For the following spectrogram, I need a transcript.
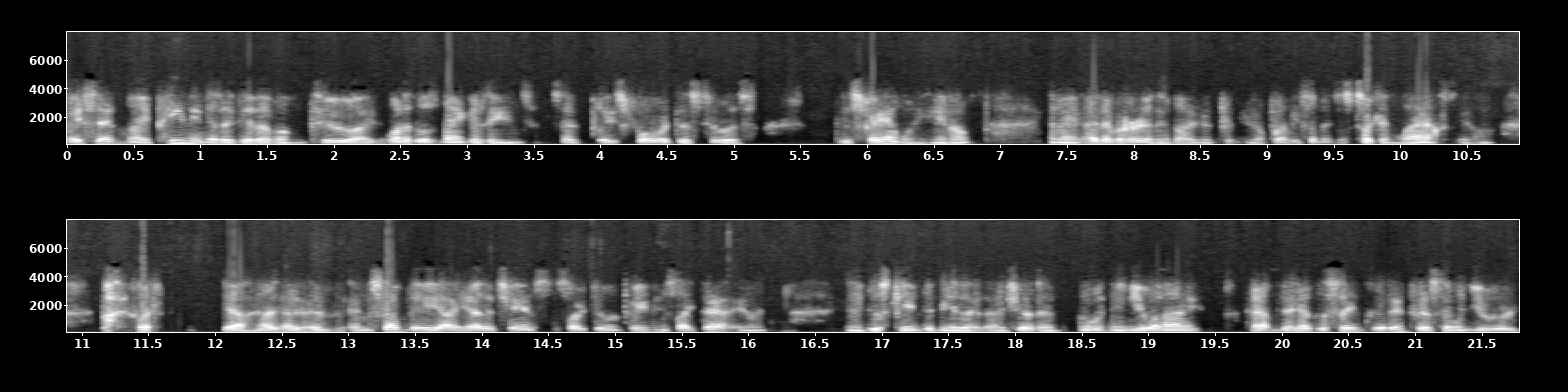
I sent my painting that I did of him to uh, one of those magazines and said, "Please forward this to his his family," you know. And I, I never heard anything about it. You know, probably somebody just took it and laughed, you know. But, but yeah, I, I, and, someday I had a chance to start doing paintings like that, you know. And it just came to me that I should. And, and you and I happened to have the same good interest. And when you were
